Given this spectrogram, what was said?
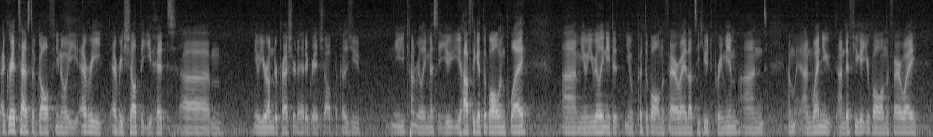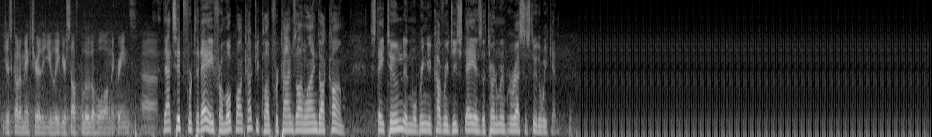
a great test of golf. You know, every, every shot that you hit, um, you know, you're under pressure to hit a great shot because you, you can't really miss it. You, you have to get the ball in play. Um, you know, you really need to you know put the ball in the fairway. That's a huge premium, and and, and when you and if you get your ball on the fairway, you just got to make sure that you leave yourself below the hole on the greens. Uh, That's it for today from Oakmont Country Club for TimesOnline.com. Stay tuned, and we'll bring you coverage each day as the tournament progresses through the weekend.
